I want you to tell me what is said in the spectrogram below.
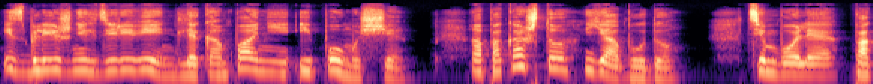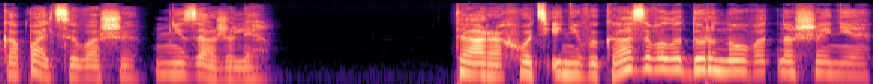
из ближних деревень для компании и помощи. А пока что я буду. Тем более, пока пальцы ваши не зажили. Тара хоть и не выказывала дурного отношения,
